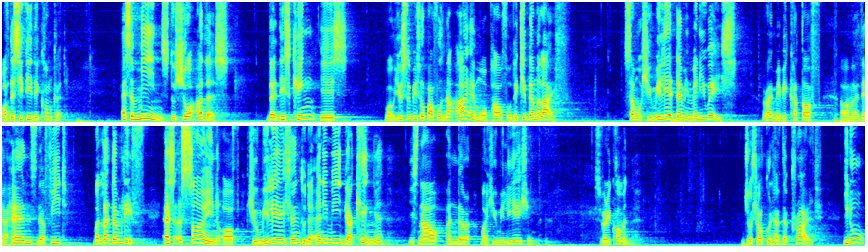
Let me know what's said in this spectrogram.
of the city they conquered as a means to show others that this king is, well, used to be so powerful, now I am more powerful. They keep them alive. Some will humiliate them in many ways, right? Maybe cut off um, their hands, their feet, but let them live. As a sign of humiliation to the enemy, their king is now under my humiliation. It's very common. Joshua could have that pride. You know,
